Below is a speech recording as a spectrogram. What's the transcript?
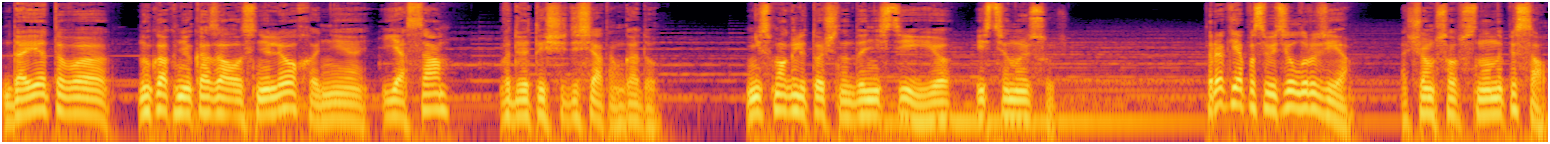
До этого, ну как мне казалось, ни Леха, ни я сам в 2010 году не смогли точно донести ее истинную суть. Трек я посвятил друзьям, о чем, собственно, написал.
